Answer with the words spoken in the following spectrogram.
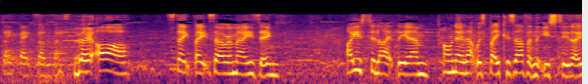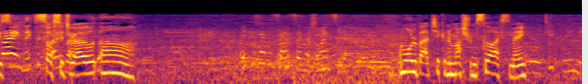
steak bakes are the best. They are. Steak bakes are amazing. I used to like the um oh no, that was Baker's Oven that used to do those Same, they took it sausage rolls. Ah. Because everything sounds so much nicer. I'm all about chicken and mushroom slice, me. Oh, too creamy.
